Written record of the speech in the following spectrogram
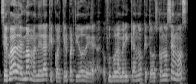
Se juega de la misma manera que cualquier partido de fútbol americano que todos conocemos,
